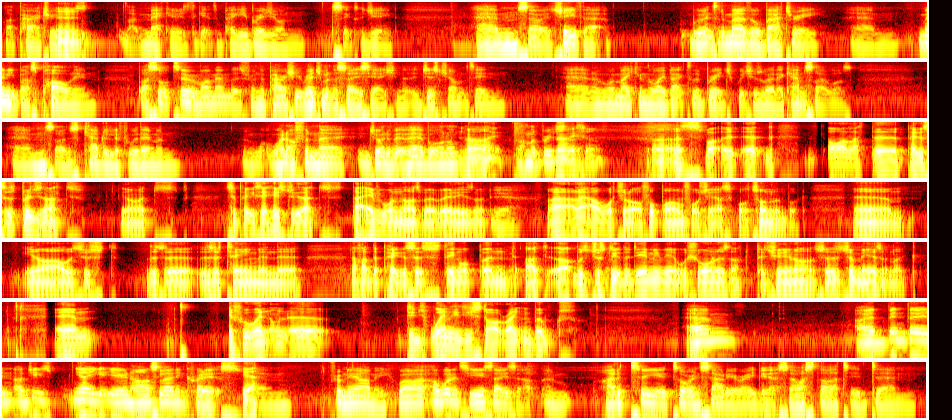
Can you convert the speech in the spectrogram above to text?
like paratroopers, like Mecca is to get to Peggy Bridge on 6th of June. Um, so I achieved that. We went to the Merville Battery, um, minibus piled in, but I saw two of my members from the Parachute Regiment Association that had just jumped in and were making the way back to the bridge, which was where their campsite was. Um, so I just cabbed a lift with them and, and went off and uh, enjoyed a bit of airborne on, Aye. on the bridge. Nice. side. Uh, it's what- it, it, all that the Pegasus Bridge and that, you know, it's it's a piece of history that that everyone knows about, really, isn't it? Yeah. I, like I watch a lot of football. Unfortunately, I support Sunderland, but um, you know, I was just there's a there's a team in the that had the Pegasus thing up, and I, that was just the other day. My mate was showing us that picture, you know. So it's amazing. Like, um, if we went on to, did when did you start writing books? Um, I had been doing. I'd use. You know, you get your enhanced learning credits. Yeah. Um, from the army. Well, I, I wanted to use those up, and I had a two-year tour in Saudi Arabia, so I started um,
